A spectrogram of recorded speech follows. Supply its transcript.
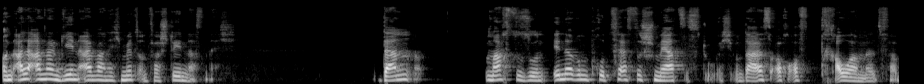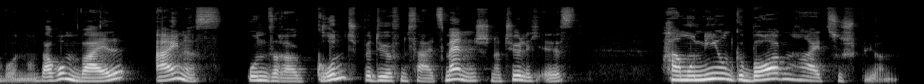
Und alle anderen gehen einfach nicht mit und verstehen das nicht. Dann machst du so einen inneren Prozess des Schmerzes durch. Und da ist auch oft Trauer mit verbunden. Und warum? Weil eines unserer Grundbedürfnisse als Mensch natürlich ist, Harmonie und Geborgenheit zu spüren.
